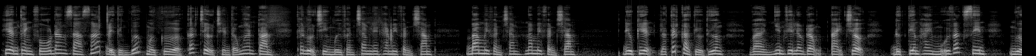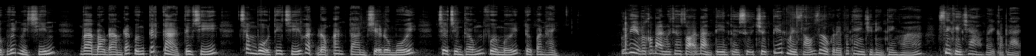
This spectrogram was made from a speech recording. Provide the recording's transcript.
Hiện thành phố đang ra soát để từng bước mở cửa các chợ truyền thống an toàn theo lộ trình 10% lên 20%, 30%, 50%. Điều kiện là tất cả tiểu thương và nhân viên lao động tại chợ được tiêm hai mũi vaccine ngừa COVID-19 và bảo đảm đáp ứng tất cả tiêu chí trong bộ tiêu chí hoạt động an toàn chợ đầu mối, chợ truyền thống vừa mới được ban hành. Quý vị và các bạn vừa theo dõi bản tin thời sự trực tiếp 16 giờ của Đài Phát thanh Truyền hình Thanh Hóa. Xin kính chào và hẹn gặp lại.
